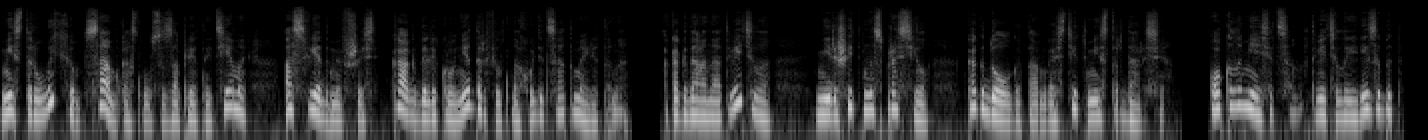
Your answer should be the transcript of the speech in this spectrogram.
Мистер Уикхэм сам коснулся запретной темы, осведомившись, как далеко Недерфилд находится от Мэритона. А когда она ответила, нерешительно спросил, как долго там гостит мистер Дарси. «Около месяца», — ответила Элизабет,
